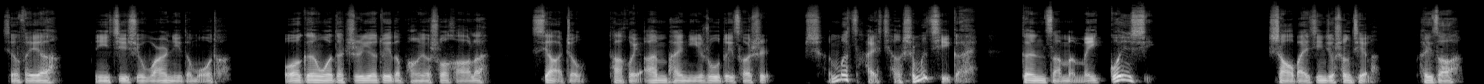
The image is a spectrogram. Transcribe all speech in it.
小飞呀，你继续玩你的摩托。我跟我的职业队的朋友说好了，下周他会安排你入队测试。什么蔡强，什么乞丐，跟咱们没关系。”邵白金就生气了。黑泽，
